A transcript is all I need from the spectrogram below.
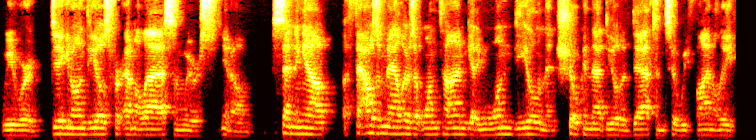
We were digging on deals for mls and we were you know sending out a thousand mailers at one time getting one deal and then choking that deal to death until we finally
